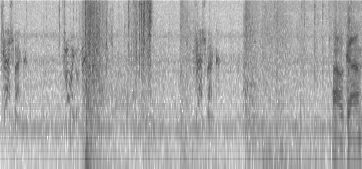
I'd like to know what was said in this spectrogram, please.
Flashback! Throwing a flashback! Flashback! Oh, gun.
